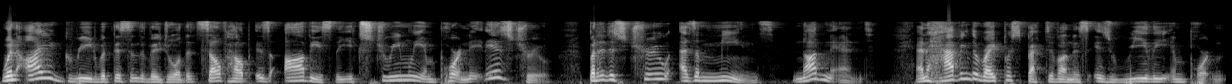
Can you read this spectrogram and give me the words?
When I agreed with this individual that self help is obviously extremely important, it is true, but it is true as a means, not an end. And having the right perspective on this is really important.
